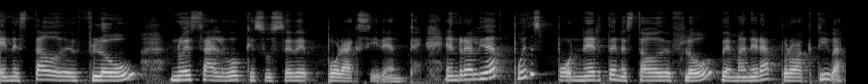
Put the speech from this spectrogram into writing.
en estado de flow no es algo que sucede por accidente. En realidad puedes ponerte en estado de flow de manera proactiva.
